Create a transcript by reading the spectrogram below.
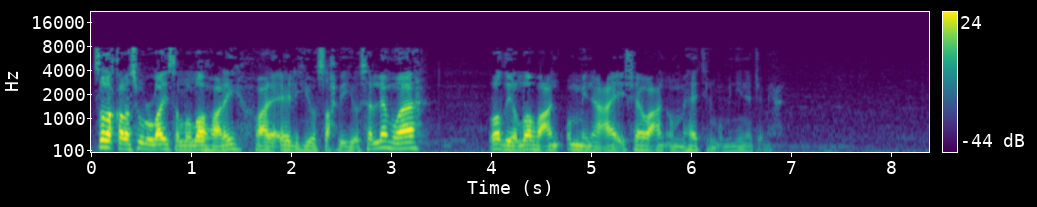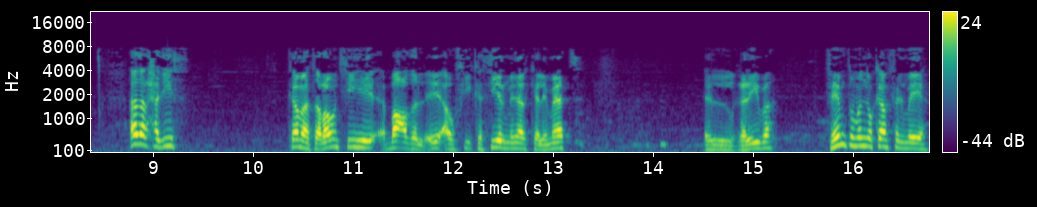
صدق رسول الله صلى الله عليه وعلى آله وصحبه وسلم ورضي الله عن أمنا عائشة وعن أمهات المؤمنين جميعا. هذا الحديث كما ترون فيه بعض الإيه أو في كثير من الكلمات الغريبة فهمتوا منه كم في المية؟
